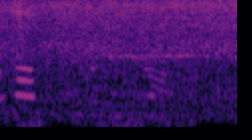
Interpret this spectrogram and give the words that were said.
하나도 모르겠다.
